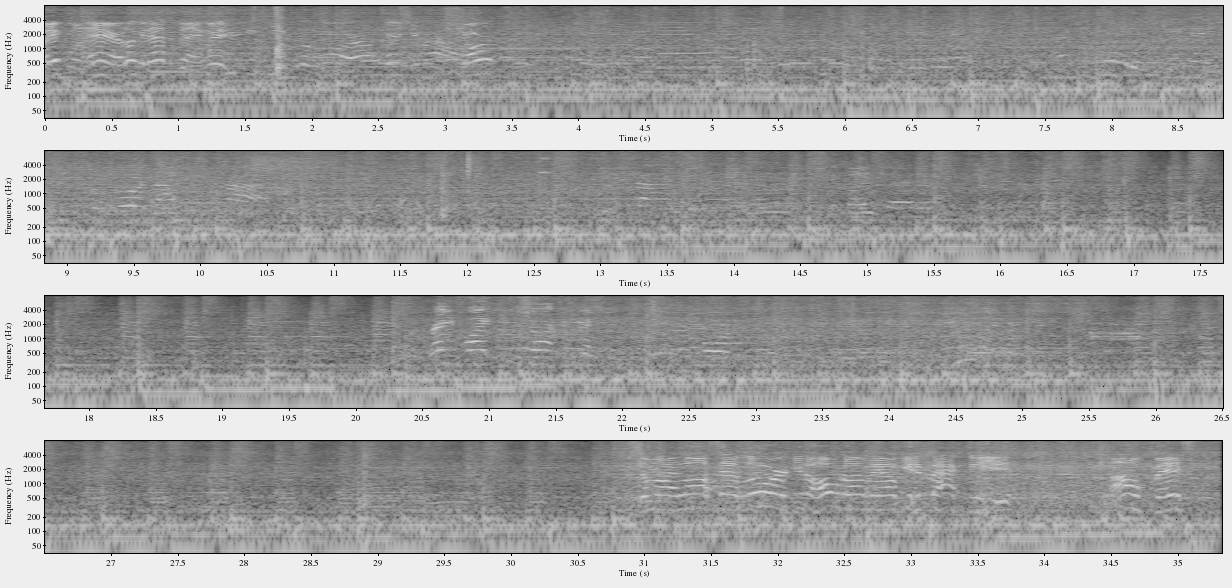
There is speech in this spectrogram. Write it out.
big one there. Look at that thing. Wait. Great white shark fishing. Get a hold of me. I'll get it back to you. I don't fish.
